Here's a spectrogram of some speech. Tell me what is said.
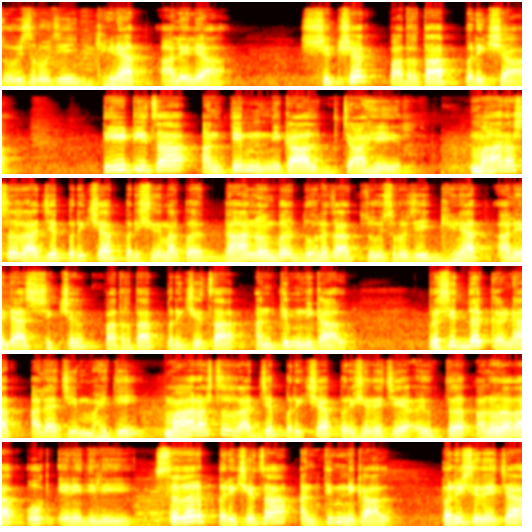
चोवीस रोजी घेण्यात आलेल्या शिक्षक पात्रता परीक्षा टी ई टीचा अंतिम निकाल जाहीर. महाराष्ट्र राज्य परीक्षा परिषदेमार्फत दहा नोव्हेंबर दोन हजार चोवीस रोजी घेण्यात आलेल्या शिक्षक पात्रता परीक्षेचा अंतिम निकाल प्रसिद्ध करण्यात आल्याची माहिती महाराष्ट्र राज्य परीक्षा परिषदेचे आयुक्त अनुराधा ओक यांनी दिली. सदर परीक्षेचा अंतिम निकाल परिषदेच्या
